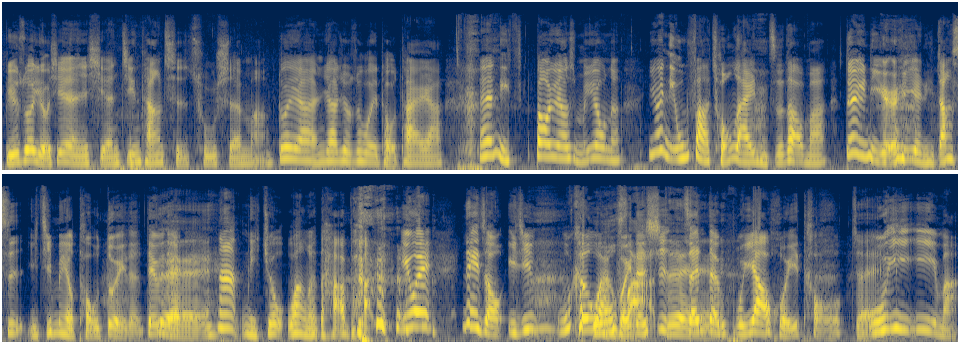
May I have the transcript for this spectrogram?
比如说有些人嫌金汤匙出身嘛，对呀、人家就是会投胎呀、啊，但是你抱怨有什么用呢？因为你无法重来，你知道吗？对于你而言，你当时已经没有投对了，对不对？对，那你就忘了他吧，因为那种已经无可挽回的事，真的不要回头，无意义嘛。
